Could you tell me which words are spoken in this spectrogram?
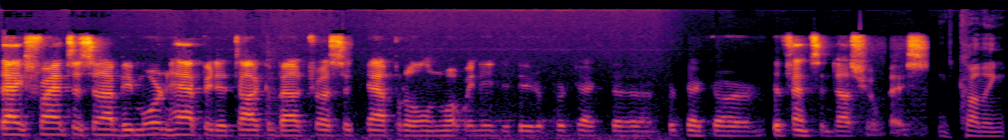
Thanks, Francis, and I'd be more than happy to talk about trusted capital and what we need to do to protect uh, protect our defense industrial base. Coming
